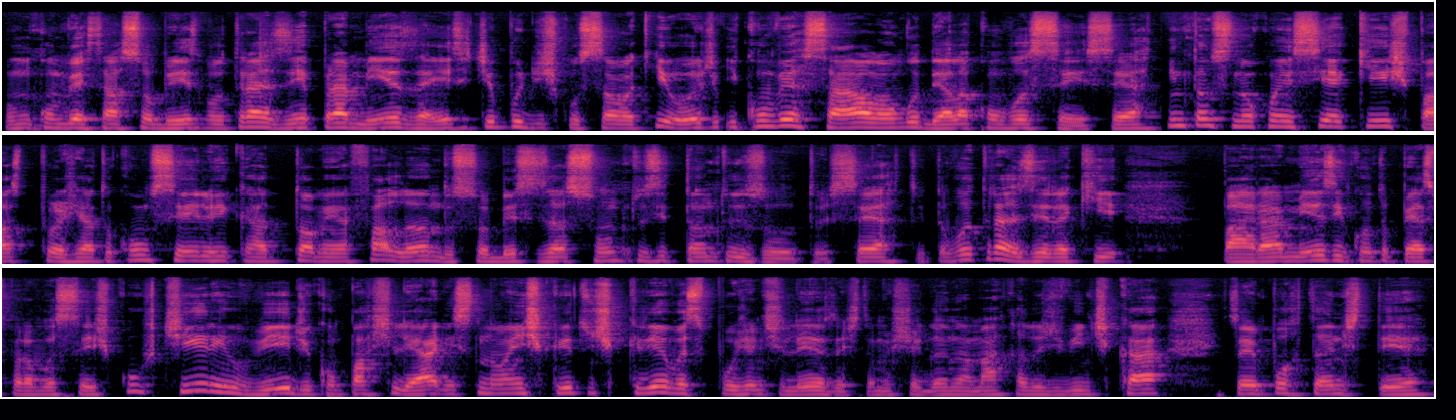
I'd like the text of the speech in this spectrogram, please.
vamos conversar sobre isso, vou trazer para mesa esse tipo de discussão aqui hoje e conversar ao longo dela com vocês, certo? Então, se não conhecia aqui, espaço Projeto Conselho, Ricardo Tomé falando sobre esses assuntos e tantos outros, certo? Então, vou trazer aqui para a mesa enquanto peço para vocês curtirem o vídeo e compartilharem. Se não é inscrito, inscreva-se por gentileza. Estamos chegando à marca dos 20k, então é importante ter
